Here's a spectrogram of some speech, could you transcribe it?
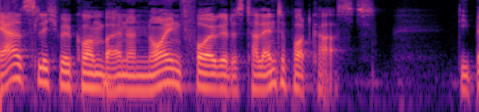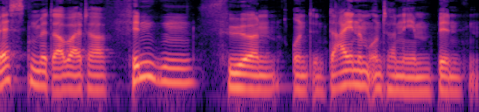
Herzlich willkommen bei einer neuen Folge des Talente Podcasts. Die besten Mitarbeiter finden, führen und in deinem Unternehmen binden.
